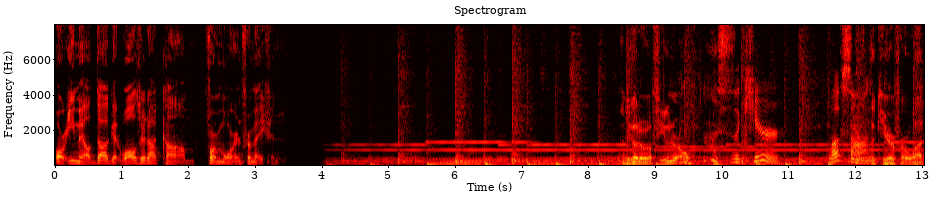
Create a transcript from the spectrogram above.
or email doug at walser.com for more information. Did you go to a funeral? Oh, this is a cure. Love song. The cure for what?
